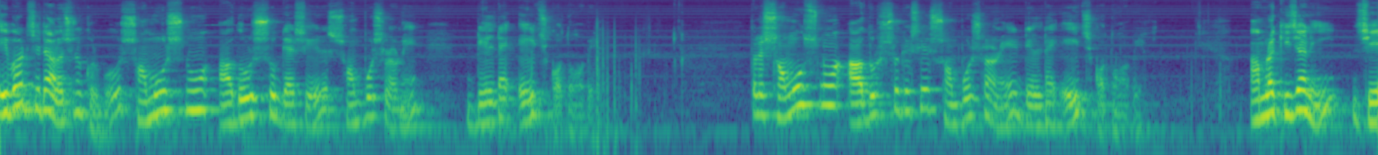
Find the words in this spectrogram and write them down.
এবার যেটা আলোচনা করব, সমষ্ণ আদর্শ গ্যাসের সম্প্রসারণে ডেল্টা এইচ কত হবে? তাহলে সমষ্ণ আদর্শ গ্যাসের সম্প্রসারণে ডেল্টা এইচ কত হবে? আমরা কি জানি যে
